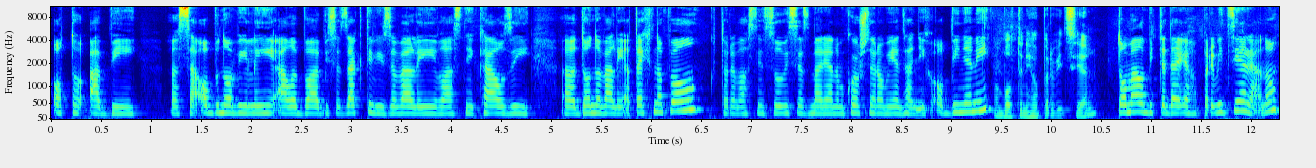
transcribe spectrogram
o to, aby sa obnovili alebo aby sa zaktivizovali vlastne kauzy e, Donovali a Technopol, ktoré vlastne súvisia s Marianom Košnerom, je za nich obvinený. A bol ten jeho prvý cieľ? To mal byť teda jeho prvý cieľ, áno.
